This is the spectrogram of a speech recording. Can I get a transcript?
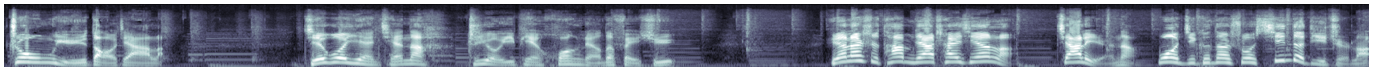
终于到家了。结果眼前呢，只有一片荒凉的废墟。原来是他们家拆迁了，家里人呢忘记跟他说新的地址了。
